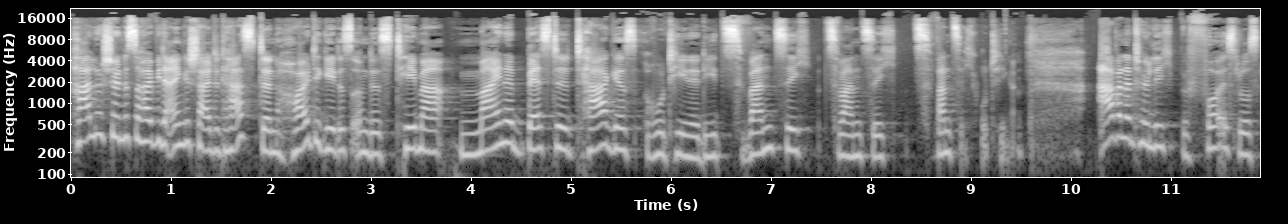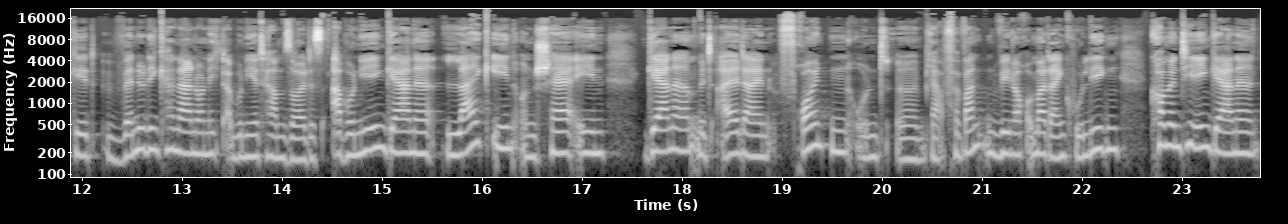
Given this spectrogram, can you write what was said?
Hallo, schön, dass du heute wieder eingeschaltet hast, denn heute geht es um das Thema meine beste Tagesroutine, die 20-20-20-Routine. Aber natürlich, bevor es losgeht, wenn du den Kanal noch nicht abonniert haben solltest, abonniere ihn gerne, like ihn und share ihn gerne mit all deinen Freunden und äh, ja, Verwandten, wen auch immer, deinen Kollegen. Kommentiere ihn gerne,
